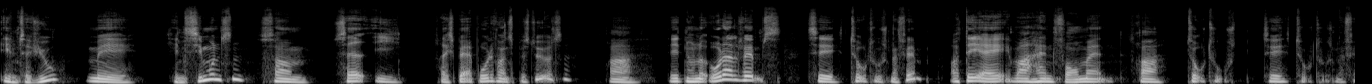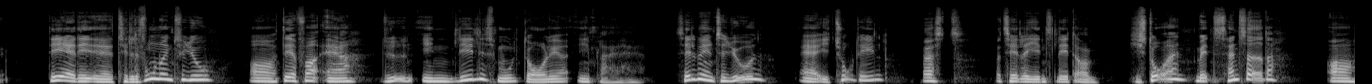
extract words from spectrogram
interview med Jens Simonsen, som sad i Frederiksberg Boligfonds bestyrelse fra 1998 til 2005, og deraf var han formand fra 2000 til 2005. Det er et øh, telefoninterview, og derfor er lyden en lille smule dårligere i plejer her. Selve interviewet er i to dele. Først fortæller Jens lidt om historien, mens han sad der, og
